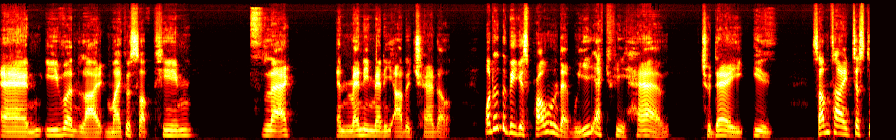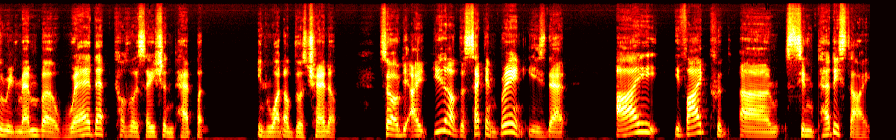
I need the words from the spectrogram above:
and even like Microsoft Team, Slack, and many, many other channels. One of the biggest problems that we actually have today is sometimes just to remember where that conversation happened in one of those channels. So the idea of the second brain is that I, if I could um, synthesize,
